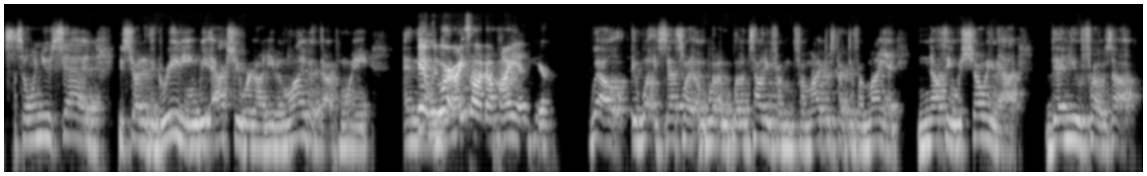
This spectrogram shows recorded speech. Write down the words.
So when you said you started the greeting, we actually were not even live at that point. And yeah, we were. I saw it on my end here. Well, it was. That's what, what I'm what I'm telling you from from my perspective, from my end, nothing was showing that. Then you froze up,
